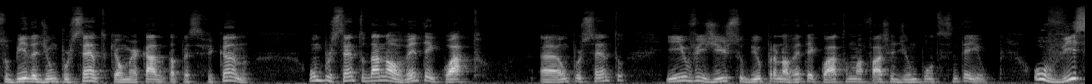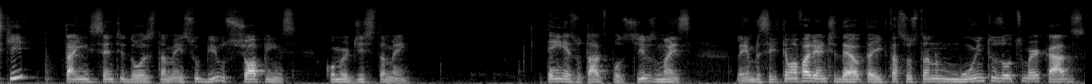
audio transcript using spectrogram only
Subida de 1%, que é o mercado está precificando? 1% dá 94. É, 1% e o Vigir subiu para 94 numa faixa de 1,61. O VISC está em 112 também, subiu. Os shoppings, como eu disse também, tem resultados positivos, mas lembre-se que tem uma variante Delta aí que está assustando muitos outros mercados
